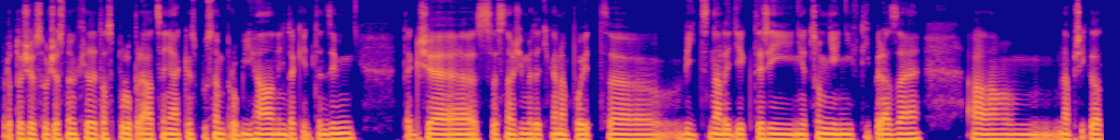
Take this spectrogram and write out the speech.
protože v současné chvíli ta spolupráce nějakým způsobem probíhá, není tak intenzivní, takže se snažíme teďka napojit eh, víc na lidi, kteří něco mění v té Praze. A například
